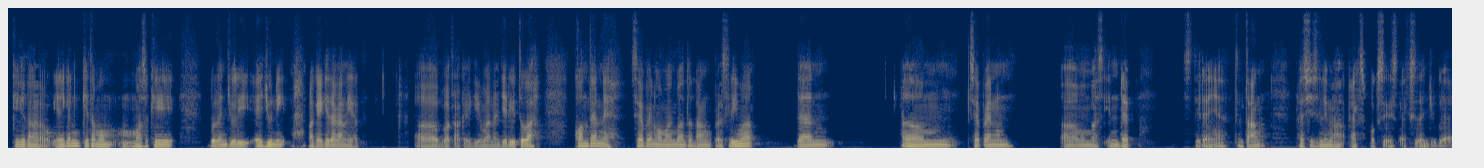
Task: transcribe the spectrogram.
Oke kita ini kan kita memasuki bulan Juli eh Juni. Makanya kita akan lihat uh, bakal kayak gimana. Jadi itulah kontennya. Saya pengen ngomongin banget tentang PS5 dan um, saya pengen uh, membahas in depth setidaknya tentang PlayStation 5, Xbox Series X dan juga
